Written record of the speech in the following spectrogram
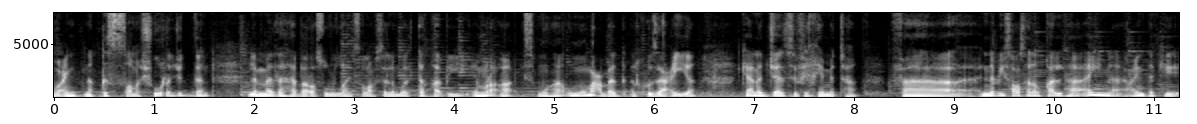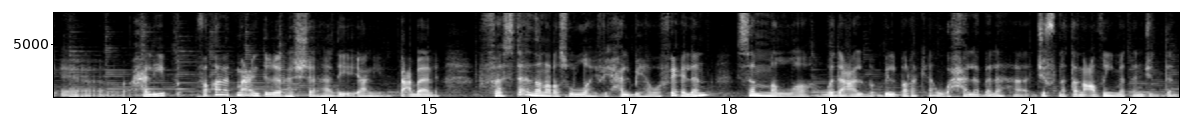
وعندنا قصة مشهورة جدا. لما ذهب رسول الله صلى الله عليه وسلم والتقى بامرأة اسمها أم معبد الخزاعية كانت جالسة في خيمتها. فالنبي صلى الله عليه وسلم قال لها أين عندك آه، حليب؟ فقالت ما عندي غير هالشاة هذه يعني تعبانة. فاستأذن رسول الله في حلبها وفعلا سمى الله ودعا بالبركة وحلب لها جفنة عظيمة جدا.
